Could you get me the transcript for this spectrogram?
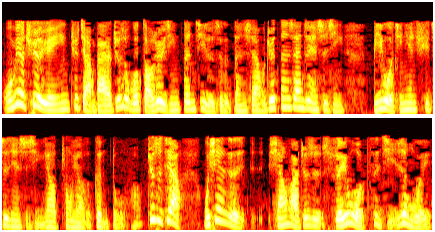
我没有去的原因就讲白了，就是我早就已经登记了这个登山，我觉得登山这件事情比我今天去这件事情要重要的更多哈，就是这样。我现在的想法就是随我自己认为，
